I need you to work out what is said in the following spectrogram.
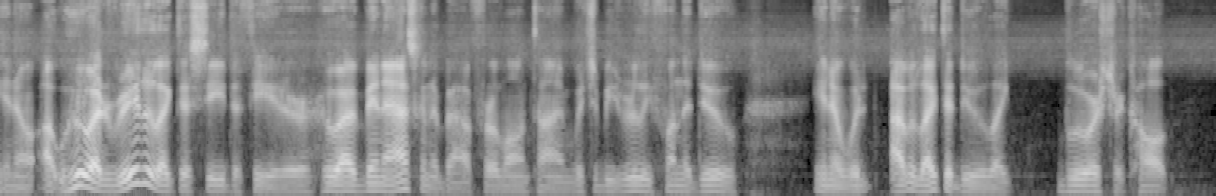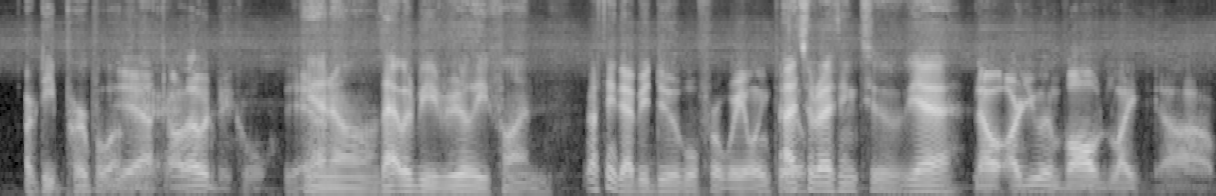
You know, uh, who I'd really like to see the theater, who I've been asking about for a long time, which would be really fun to do. You know, would I would like to do like Blue Oyster Cult or Deep Purple up Yeah. there. Oh, that would be cool. Yeah. You know, that would be really fun. I think that'd be doable for Wheeling too. That's what I think too. Yeah. Now, are you involved? Like um,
